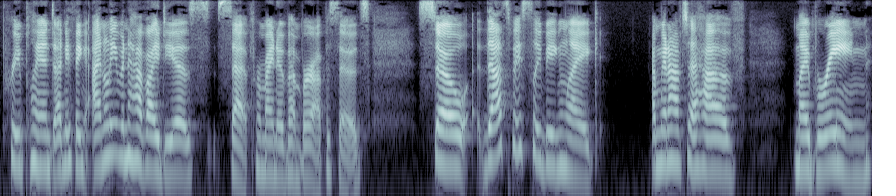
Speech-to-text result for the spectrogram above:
pre planned anything. I don't even have ideas set for my November episodes. So that's basically being like, I'm going to have to have my brain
